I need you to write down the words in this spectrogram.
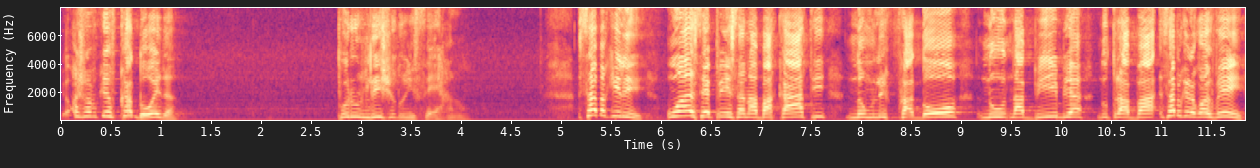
Eu achava que ia ficar doida por um lixo do inferno. Sabe aquele. Uma você pensa no abacate, no liquidificador, no, na Bíblia, no trabalho. Sabe aquele negócio que vem?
